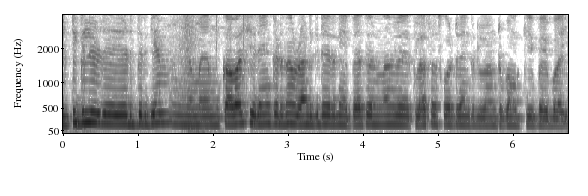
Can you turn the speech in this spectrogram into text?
எட்டு கில் எடு எடுத்திருக்கேன். நம்ம முக்கால்வாசி ரேங்க் தான் விளாண்டுக்கிட்டே இருக்கேன். எப்போயாச்சும் ஒரு நாள் கிளாஸஸ் கோட் ரேங்க் விளாண்டுருக்கோம் ஓகே பை பாய்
